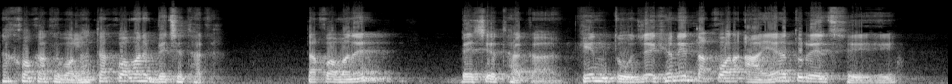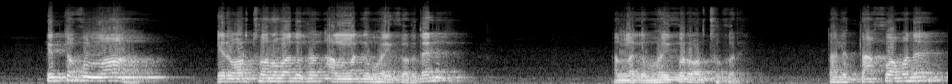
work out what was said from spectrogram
তাকুয়া কাকে বলা? হয় তাকুয়া মানে বেঁচে থাকা। তাকুয়া মানে বেঁচে থাকা। কিন্তু যেখানে তাকুয়ার আয়াত রয়েছে, ইত্তাকুল্লাহ, এর অর্থ অনুবাদ আল্লাহকে ভয় করো, তাই না? আল্লাহকে ভয় করো অর্থ করে। তাহলে তাকুয়া মানে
